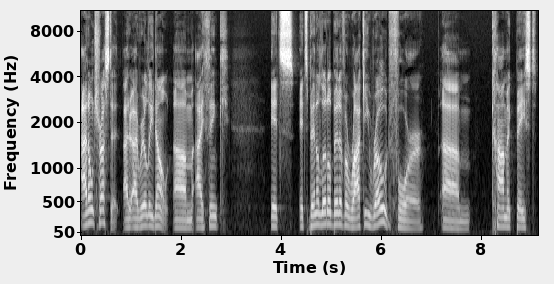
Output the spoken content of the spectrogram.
I don't trust it. I, I really don't. Um, I think it's it's been a little bit of a rocky road for um, comic based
